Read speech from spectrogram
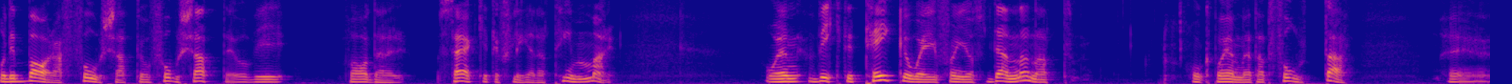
Och det bara fortsatte och fortsatte och vi var där säkert i flera timmar. Och en viktig takeaway från just denna natt och på ämnet att fota Eh,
